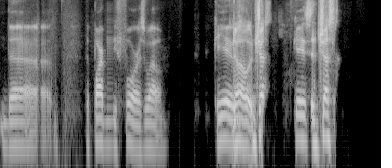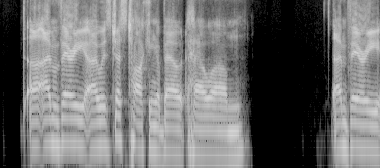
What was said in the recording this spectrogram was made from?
the the part before as well. Can you? no just you just uh, i'm very i was just talking about how um i'm very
